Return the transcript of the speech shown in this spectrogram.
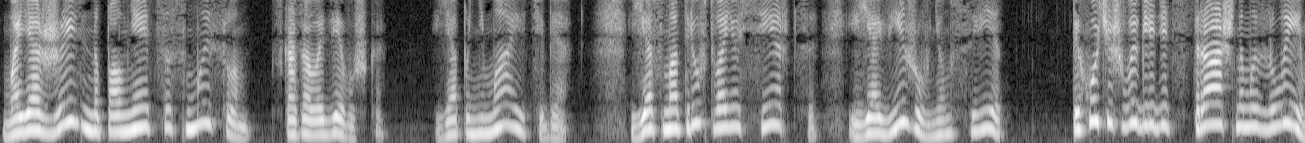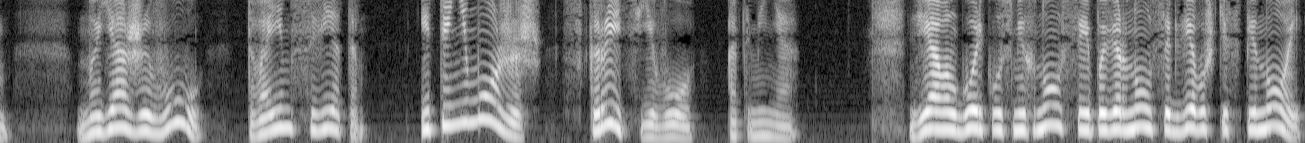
моя жизнь наполняется смыслом, сказала девушка. Я понимаю тебя. Я смотрю в твое сердце, и я вижу в нем свет. Ты хочешь выглядеть страшным и злым, но я живу твоим светом, и ты не можешь скрыть его от меня. Дьявол горько усмехнулся и повернулся к девушке спиной.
